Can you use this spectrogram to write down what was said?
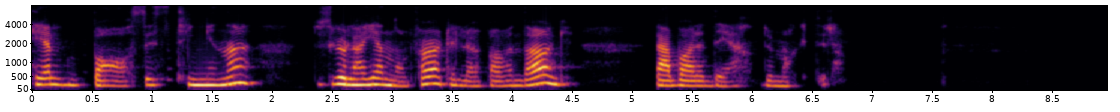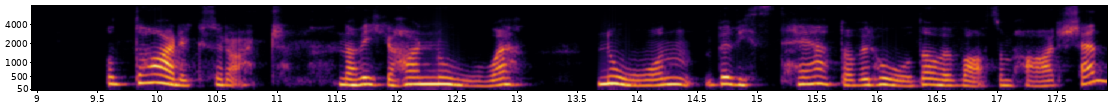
helt basistingene du skulle ha gjennomført i løpet av en dag, det er bare det du makter. Og da er det ikke så rart, når vi ikke har noe noen bevissthet overhodet over hva som har skjedd,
